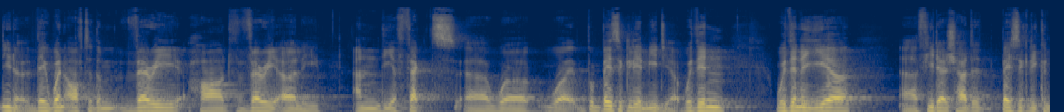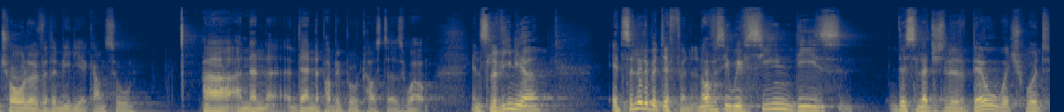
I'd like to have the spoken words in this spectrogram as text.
you know, they went after them very hard, very early, and the effects uh, were, were basically immediate. Within within a year, uh, Fidesz had basically control over the media council, uh, and then then the public broadcaster as well. In Slovenia, it's a little bit different, and obviously we've seen these this legislative bill, which would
